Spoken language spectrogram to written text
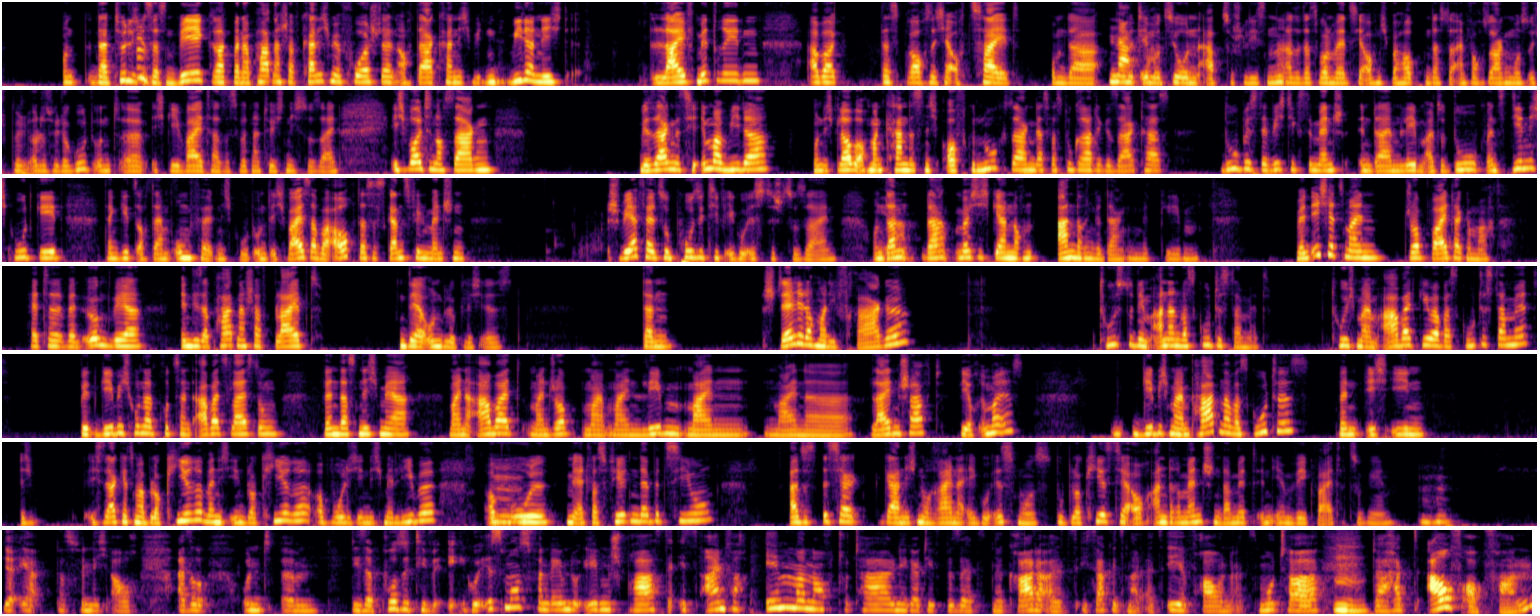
Und natürlich hm. ist das ein Weg, gerade bei einer Partnerschaft kann ich mir vorstellen, auch da kann ich wieder nicht live mitreden, aber das braucht sicher auch Zeit um da Na, mit klar. Emotionen abzuschließen. Ne? Also das wollen wir jetzt ja auch nicht behaupten, dass du einfach sagen musst, ich bin alles wieder gut und äh, ich gehe weiter. Das wird natürlich nicht so sein. Ich wollte noch sagen, wir sagen das hier immer wieder und ich glaube auch, man kann das nicht oft genug sagen, das, was du gerade gesagt hast. Du bist der wichtigste Mensch in deinem Leben. Also du, wenn es dir nicht gut geht, dann geht es auch deinem Umfeld nicht gut. Und ich weiß aber auch, dass es ganz vielen Menschen schwerfällt, so positiv egoistisch zu sein. Und ja. dann, da möchte ich gerne noch einen anderen Gedanken mitgeben. Wenn ich jetzt meinen Job weitergemacht hätte, wenn irgendwer in dieser Partnerschaft bleibt, der unglücklich ist, dann stell dir doch mal die Frage, tust du dem anderen was Gutes damit? Tue ich meinem Arbeitgeber was Gutes damit? Gebe ich 100% Arbeitsleistung, wenn das nicht mehr meine Arbeit, mein Job, mein, mein Leben, mein, meine Leidenschaft, wie auch immer ist, gebe ich meinem Partner was Gutes, wenn ich ihn, ich, ich sage jetzt mal blockiere, wenn ich ihn blockiere, obwohl ich ihn nicht mehr liebe, obwohl mhm. mir etwas fehlt in der Beziehung. Also es ist ja gar nicht nur reiner Egoismus. Du blockierst ja auch andere Menschen damit, in ihrem Weg weiterzugehen. Mhm. Ja, ja, das finde ich auch. Also, und ähm, dieser positive Egoismus, von dem du eben sprachst, der ist einfach immer noch total negativ besetzt. Ne? Gerade als, ich sag jetzt mal, als Ehefrau und als Mutter, mhm. da hat Aufopfern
